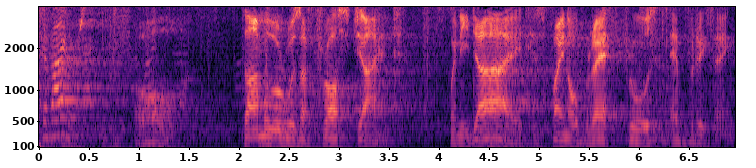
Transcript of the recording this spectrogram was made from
Survivors? Oh, Thamur was a frost giant. When he died, his final breath froze everything.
